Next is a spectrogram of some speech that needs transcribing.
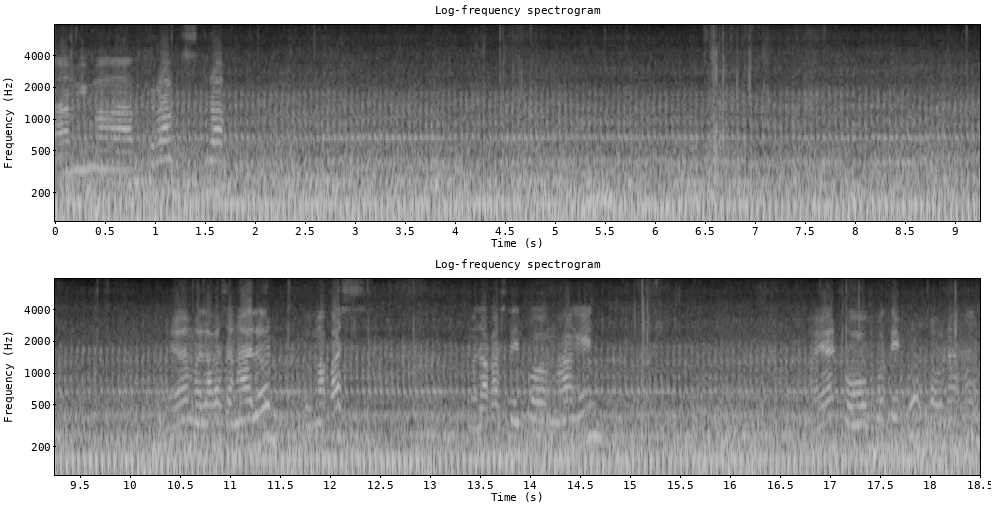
Aming mga crabs trap. Malakas ang alon, tumakas. Malakas din po ang hangin. Ayan, pumuputi po sa unahan.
